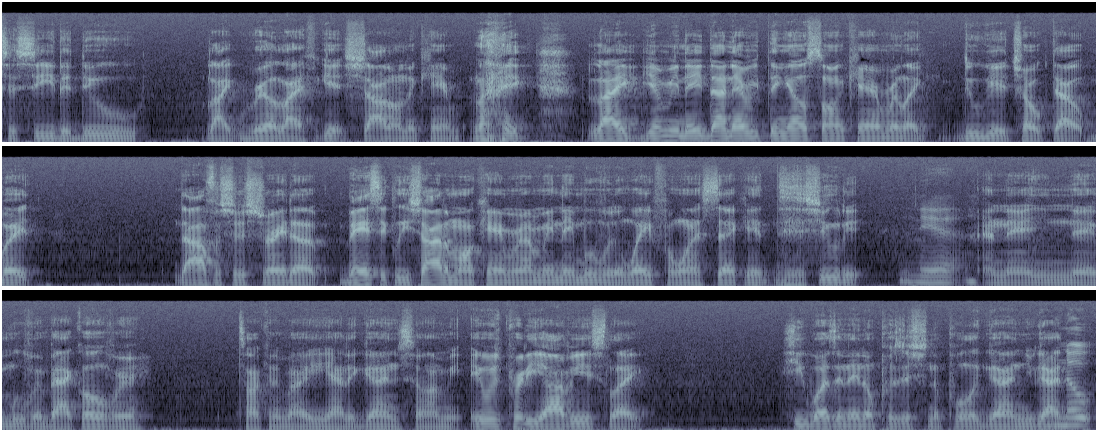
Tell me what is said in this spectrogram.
to see the dude like real life get shot on the camera. Like like I mean they done everything else on camera. Like do get choked out, but the officer straight up basically shot him on camera. I mean they moving away for one second to shoot it, Yeah. and then they moving back over, talking about he had a gun. So I mean it was pretty obvious like. He wasn't in a position to pull a gun. You got Nope.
